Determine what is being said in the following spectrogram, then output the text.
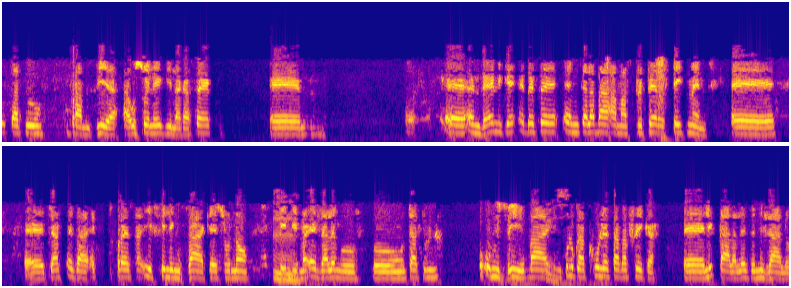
utatu bramzia uswelekile akasekho um eh and then ke ebese engicela ba I must prepare a statement eh eh just as I express i-feelings zakhe so no Mm. indima edlale ngu utatu umzi ba Yes. inkulu kakhulu eSouth Africa eh ligala lezemidlalo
